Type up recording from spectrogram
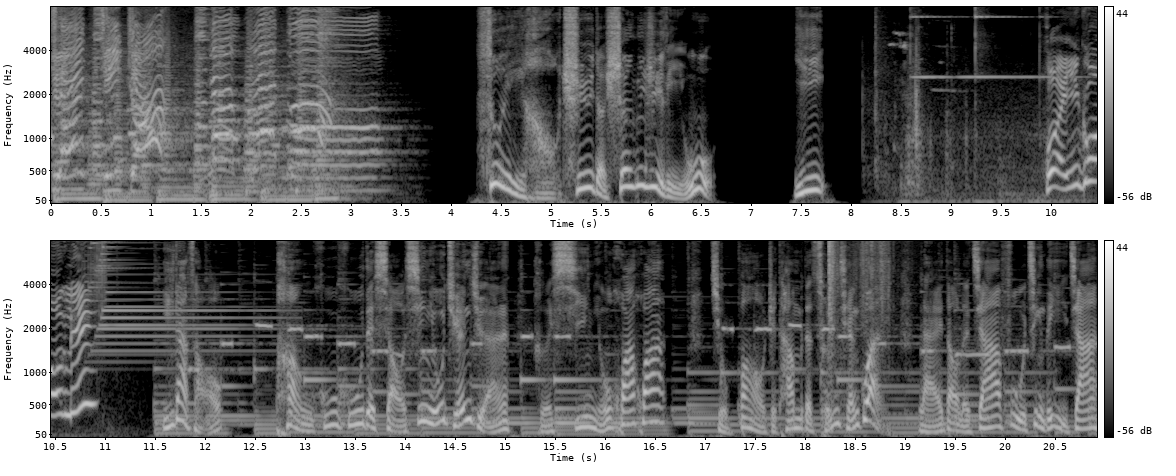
全警长，拉布拉多。最好吃的生日礼物一，欢迎光临。一大早，胖乎乎的小犀牛卷卷和犀牛花花就抱着他们的存钱罐，来到了家附近的一家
